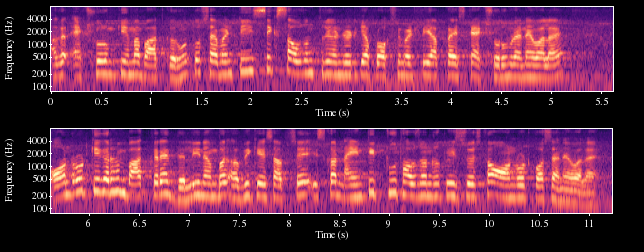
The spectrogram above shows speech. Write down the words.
अगर एक्स शोरूम की मैं बात करूँ तो seventy six thousand three hundred के अप्रॉक्सीमेटली आपका इसका एक्स शोरूम रहने वाला है। ऑन रोड की अगर हम बात करें, दिल्ली नंबर अभी के हिसाब से, इसका नाइन्टी टू थाउज़ेंड रुपीज़ जो इसका ऑन रोड कॉस्ट रहने वाला है।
